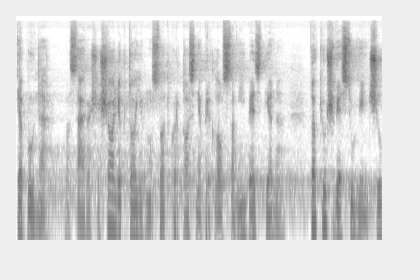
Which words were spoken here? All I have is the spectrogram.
Te būna vasario 16 mūsų atkurtos nepriklausomybės diena, tokių šviesių minčių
